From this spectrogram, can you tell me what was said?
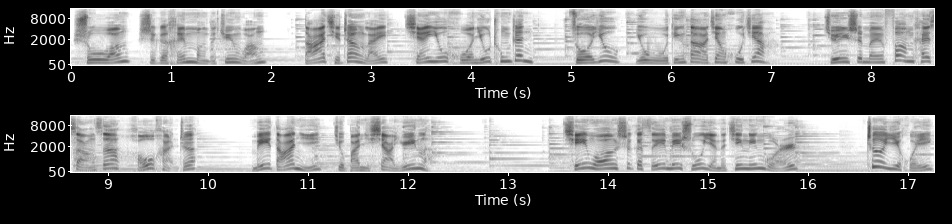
蜀王是个很猛的君王。打起仗来，前有火牛冲阵，左右有武丁大将护驾，军士们放开嗓子吼喊着：“没打你就把你吓晕了。”秦王是个贼眉鼠眼的精灵鬼儿，这一回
